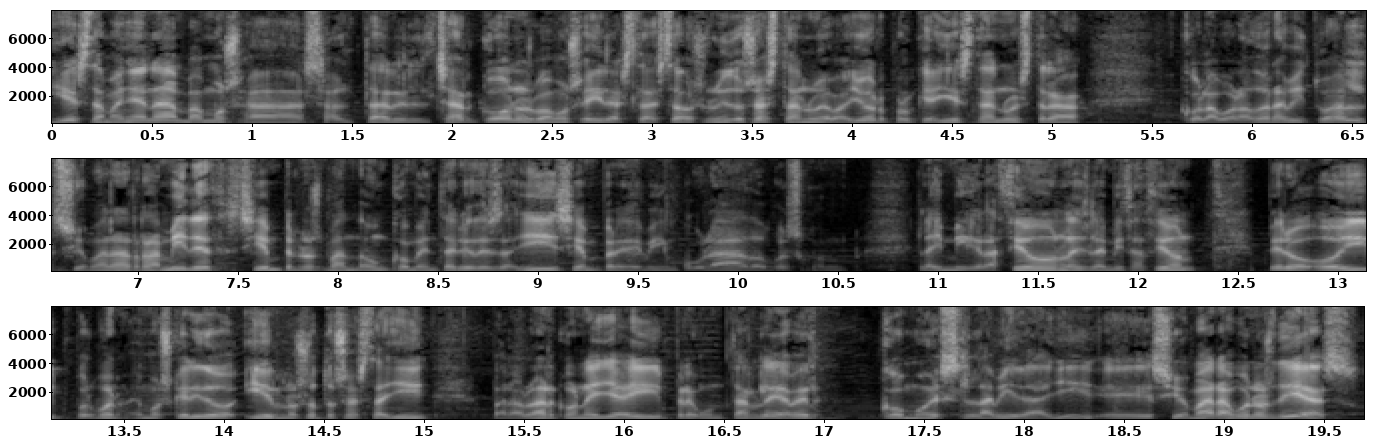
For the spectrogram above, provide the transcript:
Y esta mañana vamos a saltar el charco, nos vamos a ir hasta Estados Unidos, hasta Nueva York, porque ahí está nuestra colaboradora habitual, Xiomara Ramírez, siempre nos manda un comentario desde allí, siempre vinculado pues con la inmigración, la islamización, pero hoy, pues bueno, hemos querido ir nosotros hasta allí para hablar con ella y preguntarle a ver cómo es la vida allí. Eh, Xiomara, buenos días.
